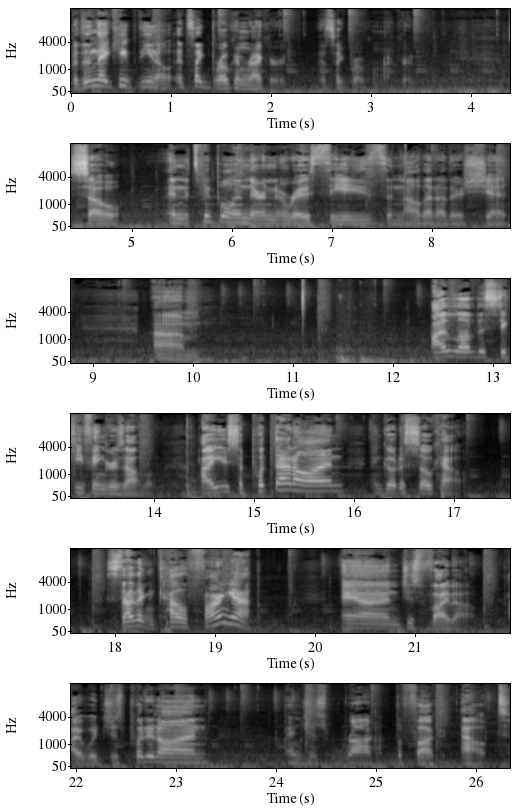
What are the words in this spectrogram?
But then they keep, you know, it's like broken record. It's like broken record. So, and it's people in their neuroses and all that other shit. Um, I love the Sticky Fingers album. I used to put that on and go to SoCal, Southern California, and just vibe out. I would just put it on and just rock the fuck out.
